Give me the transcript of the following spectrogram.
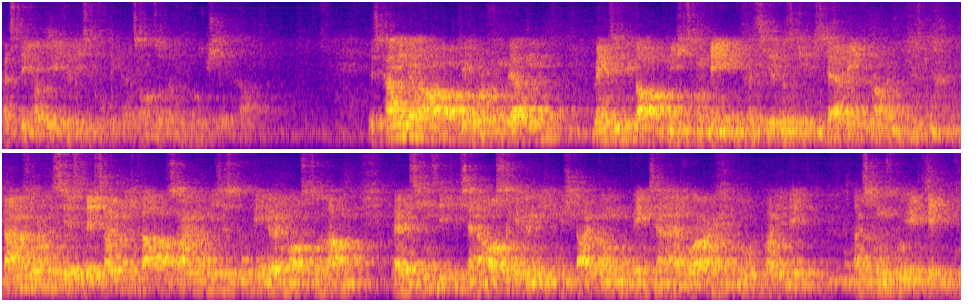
als DVD für diese Publikation zur Verfügung gestellt haben. Es kann Ihnen aber auch geholfen werden, wenn Sie überhaupt nichts von dem interessiert, was ich bisher erwähnt habe. Dann sollten Sie es deshalb nicht verabsäumen, dieses Buch in Ihrem Haus zu haben, weil es hinsichtlich seiner außergewöhnlichen Gestaltung und wegen seiner hervorragenden Druckqualität als Kunstobjekt gilt.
